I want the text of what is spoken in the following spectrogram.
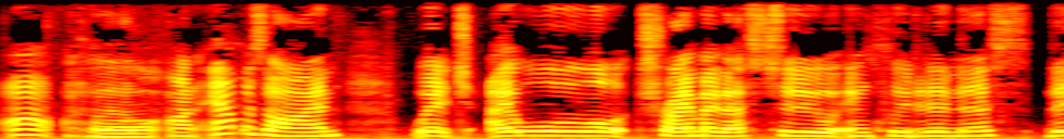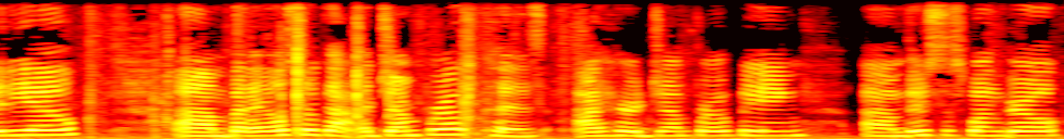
on, on Amazon, which I will try my best to include it in this video. Um, but I also got a jump rope because I heard jump roping um, there's this one girl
